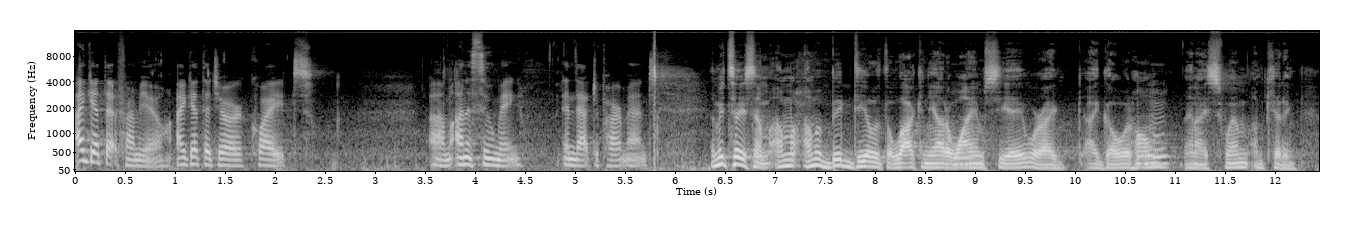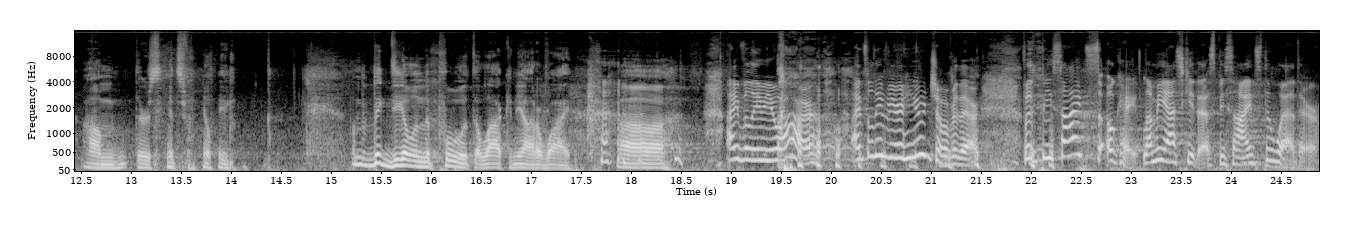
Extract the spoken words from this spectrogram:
I get that from you. I get that you're quite um, unassuming in that department. Let me tell you something. I'm a, I'm a big deal at the La Cañada mm-hmm. YMCA where I, I go at home mm-hmm. and I swim. I'm kidding. Um, there's it's really. I'm a big deal in the pool at the La Cañada Y. Uh, I believe you are. I believe you're huge over there. But besides, okay, let me ask you this. Besides the weather,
